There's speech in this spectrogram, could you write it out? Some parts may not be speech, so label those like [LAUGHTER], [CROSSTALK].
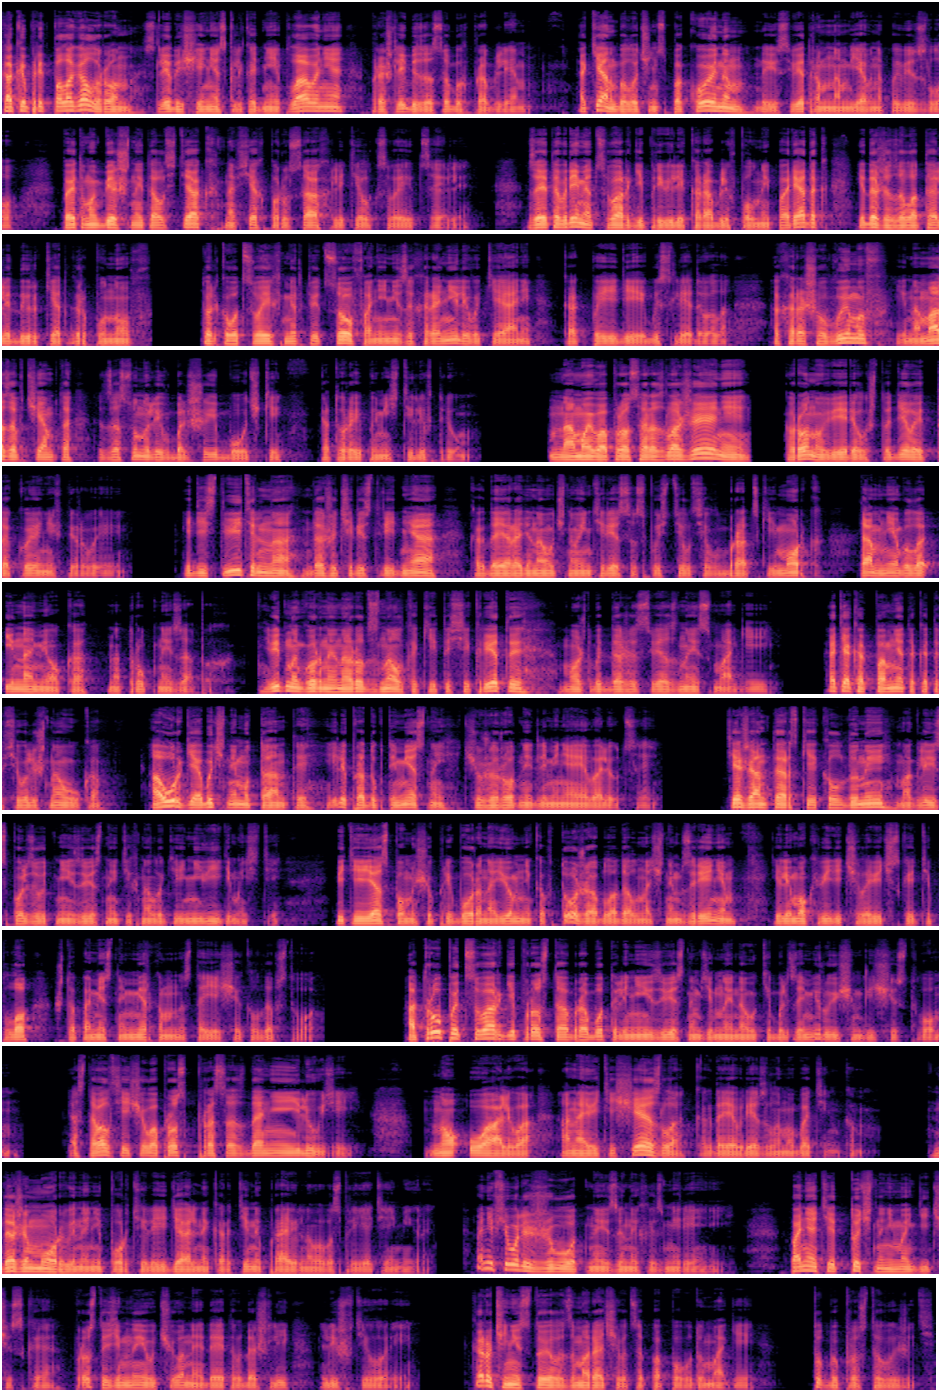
Как и предполагал Рон, следующие несколько дней плавания прошли без особых проблем. Океан был очень спокойным, да и с ветром нам явно повезло. Поэтому бешеный толстяк на всех парусах летел к своей цели. За это время цварги привели корабль в полный порядок и даже залатали дырки от гарпунов. Только вот своих мертвецов они не захоронили в океане, как по идее бы следовало, а хорошо вымыв и намазав чем-то, засунули в большие бочки, которые поместили в трюм. На мой вопрос о разложении Рон уверил, что делает такое не впервые. И действительно, даже через три дня – когда я ради научного интереса спустился в братский морг, там не было и намека на трупный запах. Видно, горный народ знал какие-то секреты, может быть, даже связанные с магией. Хотя, как по мне, так это всего лишь наука. А урги – обычные мутанты или продукты местной, чужеродной для меня эволюции. Те же антарские колдуны могли использовать неизвестные технологии невидимости – ведь и я с помощью прибора наемников тоже обладал ночным зрением или мог видеть человеческое тепло, что по местным меркам настоящее колдовство. А трупы цварги просто обработали неизвестным земной науке бальзамирующим веществом. Оставался еще вопрос про создание иллюзий. Но у Альва она ведь исчезла, когда я врезал ему ботинком. Даже Морвины не портили идеальной картины правильного восприятия мира. Они всего лишь животные из иных измерений. Понятие точно не магическое, просто земные ученые до этого дошли лишь в теории. Короче, не стоило заморачиваться по поводу магии. Тут бы просто выжить.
